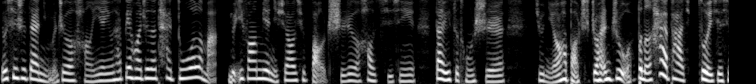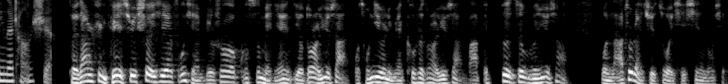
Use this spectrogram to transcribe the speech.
尤其是在你们这个行业，因为它变化真的太多了嘛。就一方面你需要去保持这个好奇心，但与此同时，就你要保持专注，不能害怕去做一些新的尝试。对，当然是你可以去设一些风险，比如说公司每年有多少预算，我从利润里面扣出多少预算，把这这部分预算我拿出来去做一些新的东西，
